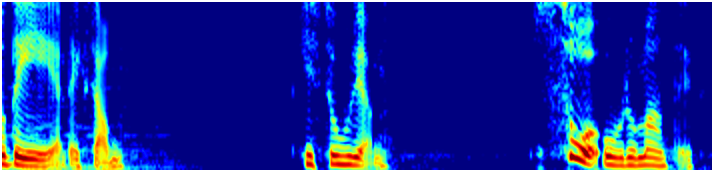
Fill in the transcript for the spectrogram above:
Och det är liksom historien. Så oromantisk.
